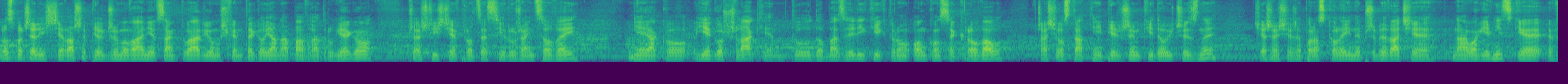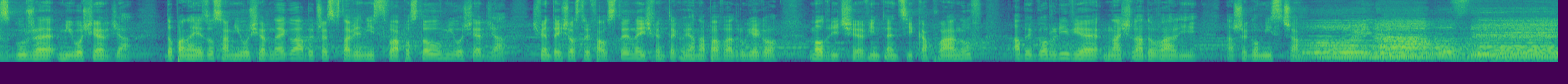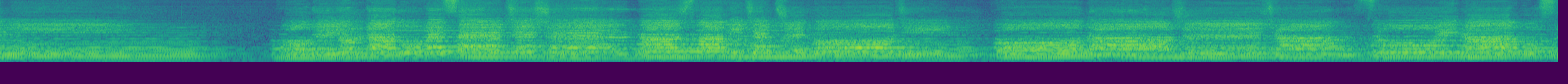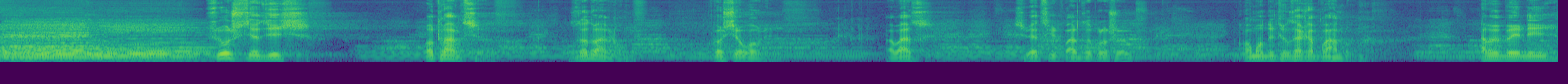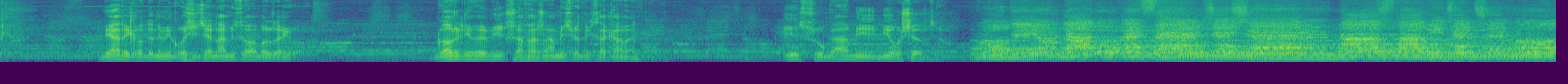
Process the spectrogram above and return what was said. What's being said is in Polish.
Rozpoczęliście wasze pielgrzymowanie w sanktuarium świętego Jana Pawła II, przeszliście w procesji różańcowej, niejako jego szlakiem tu do bazyliki, którą on konsekrował w czasie ostatniej pielgrzymki do ojczyzny. Cieszę się, że po raz kolejny przybywacie na Łagiewnickie Wzgórze Miłosierdzia do Pana Jezusa Miłosiernego, aby przez wstawiennictwo apostołów miłosierdzia świętej siostry Faustyny i świętego Jana Pawła II modlić się w intencji kapłanów, aby gorliwie naśladowali naszego mistrza. Służcie dziś otwarcie, z odwagą Kościołowi. A Was, świeckich, bardzo proszę o modlitwę za kapłanów, aby byli wiarygodnymi głosicielami Słowa Bożego, gorliwymi szafarzami świętych sakramentów i sługami miłosierdzia. Wody Jordanu weselcie się, nasz Zbawiciel przychodzi.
